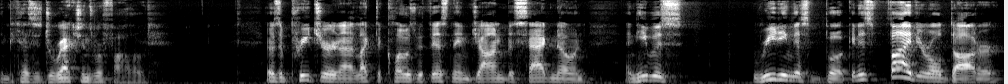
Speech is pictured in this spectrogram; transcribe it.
and because his directions were followed. There was a preacher, and I'd like to close with this, named John Bisagno, and, and he was reading this book, and his five year old daughter,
